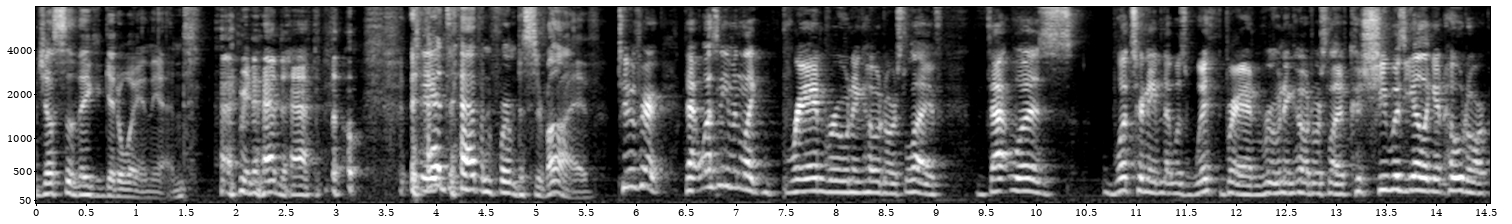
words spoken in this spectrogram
just so they could get away in the end. I mean, it had to happen though. It had to happen for him to survive. To be fair, that wasn't even like Bran ruining Hodor's life. That was what's her name that was with Bran ruining Hodor's life because she was yelling at Hodor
